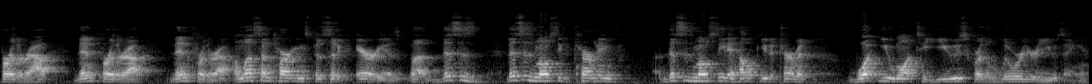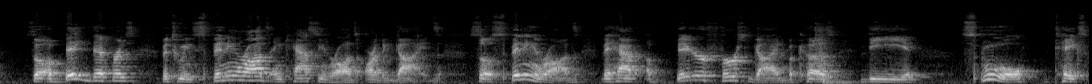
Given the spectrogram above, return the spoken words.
further out, then further out, then further out, unless I'm targeting specific areas. But this is this is mostly determining this is mostly to help you determine what you want to use for the lure you're using. So a big difference between spinning rods and casting rods are the guides. So spinning rods, they have a bigger first guide because the spool takes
